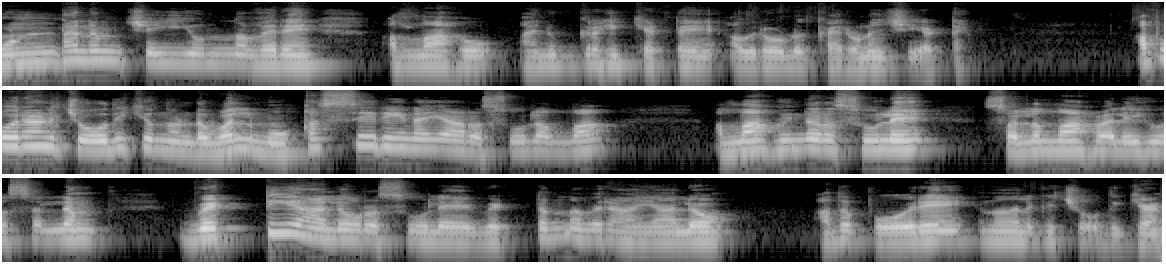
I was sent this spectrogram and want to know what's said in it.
മുണ്ടനം ചെയ്യുന്നവരെ അള്ളാഹു അനുഗ്രഹിക്കട്ടെ അവരോട് കരുണ ചെയ്യട്ടെ. അപ്പോൾ ഒരാൾ ചോദിക്കുന്നുണ്ട് വൽ മുഖസ്സിരീനയാ റസൂൽ അള്ളാഹ് അള്ളാഹുവിന്റെ റസൂലെ സല്ലാഹു അലൈഹി വസല്ലം വെട്ടിയാലോ റസൂലെ? വെട്ടുന്നവരായാലോ? അത് പോരെ എന്ന നിലയ്ക്ക് ചോദിക്കാൻ.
